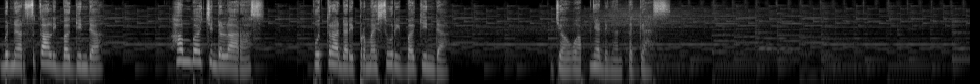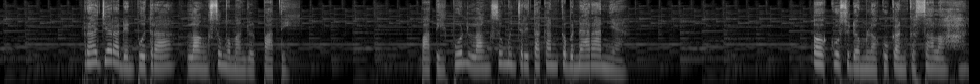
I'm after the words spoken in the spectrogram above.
Benar sekali Baginda, hamba Cendelaras, putra dari permaisuri Baginda. Jawabnya dengan tegas. Raja Raden Putra langsung memanggil Patih. Patih pun langsung menceritakan kebenarannya. Aku sudah melakukan kesalahan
